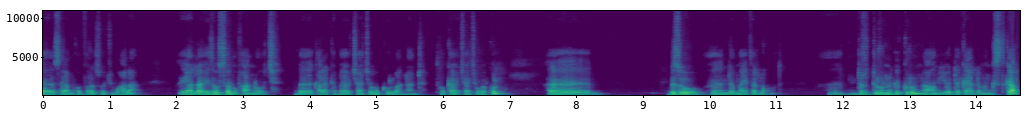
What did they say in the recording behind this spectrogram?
ከሰላም ኮንፈረንሶቹ በኋላ የተወሰኑ ፋኖዎች በቃል አቀባዮቻቸው በኩል በአንዳንድ ተወካዮቻቸው በኩል ብዙ እንደማይፈልጉት ድርድሩን፣ ንግግሩን አሁን እየወደቀ ያለ መንግስት ጋር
